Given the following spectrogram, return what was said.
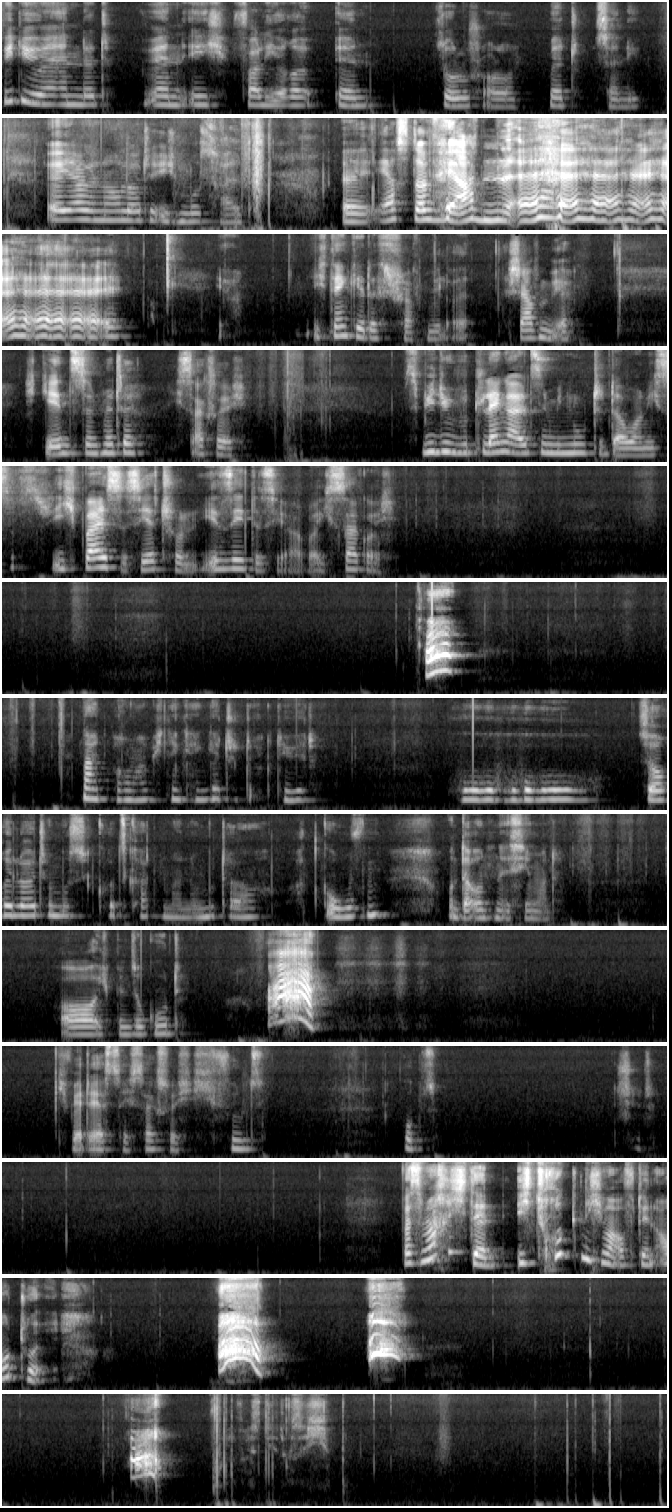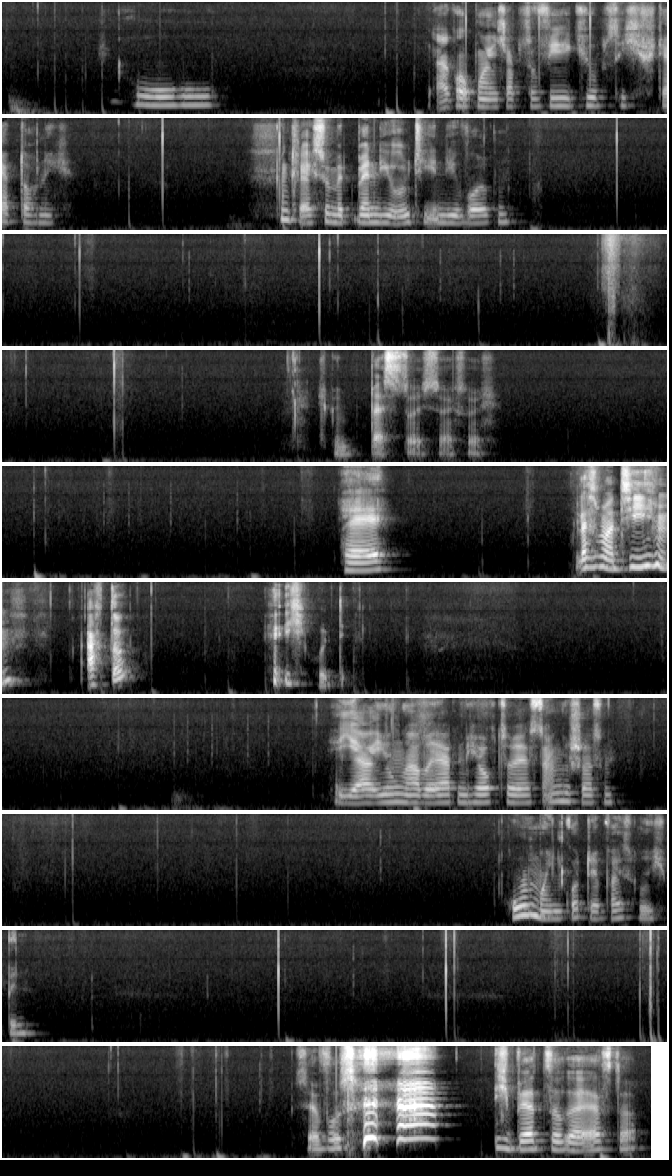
Video endet, wenn ich verliere in Solo Showdown mit Sandy. Äh, ja, genau, Leute, ich muss halt äh, Erster werden. Ja, ich denke, das schaffen wir, Leute. Das schaffen wir. Ich gehe instant Mitte. Ich sag's euch. Das Video wird länger als eine Minute dauern. Ich, ich weiß es jetzt schon. Ihr seht es ja, aber ich sag euch. Nein, warum habe ich denn kein Gadget aktiviert? Oh, sorry Leute, musste kurz cutten. Meine Mutter hat gerufen und da unten ist jemand. Oh, ich bin so gut. Ah! Ich werde erst, ich sag's euch, ich fühl's. Ups. Shit. Was mache ich denn? Ich drück nicht mal auf den Auto. Ah! Oh. Ja, guck mal, ich habe so viele Cubes, ich sterb doch nicht. Gleich so mit Mandy Ulti in die Wolken. Ich bin bester, ich sag's euch. Hä? Lass mal Team. Achtung. Ich hol den. Ja, Junge, aber er hat mich auch zuerst angeschossen. Oh mein Gott, er weiß, wo ich bin. Servus. ich werde sogar Erster.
